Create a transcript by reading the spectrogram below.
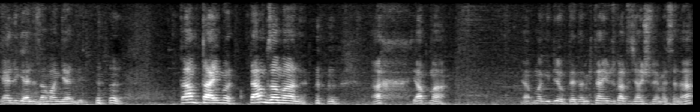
Geldi geldi zaman geldi. tam time'ı, tam zamanı. ah yapma. Yapma gidiyor dedem. İki tane yüzük atacaksın şuraya mesela.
